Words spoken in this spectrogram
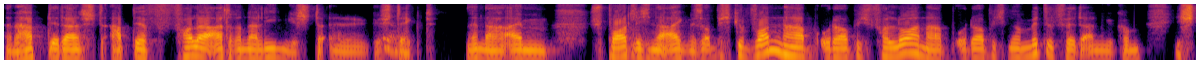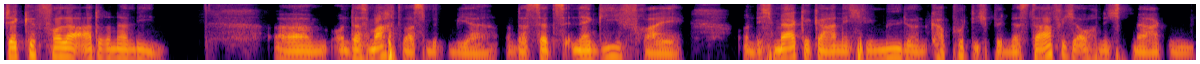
dann habt ihr da, habt ihr voller Adrenalin äh, gesteckt. Ja. Ne, nach einem sportlichen Ereignis. Ob ich gewonnen habe oder ob ich verloren habe oder ob ich nur im Mittelfeld angekommen, ich stecke voller Adrenalin. Ähm, und das macht was mit mir und das setzt Energie frei. Und ich merke gar nicht, wie müde und kaputt ich bin. Das darf ich auch nicht merken,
